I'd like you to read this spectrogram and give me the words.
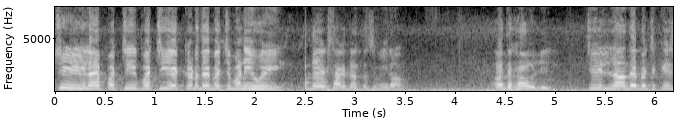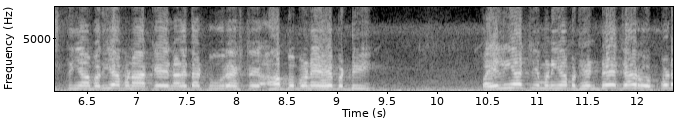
ਝੀਲ ਹੈ 25 25 ਏਕੜ ਦੇ ਵਿੱਚ ਬਣੀ ਹੋਈ। ਦੇਖ ਸਕਦੇ ਹੋ ਤਸਵੀਰਾਂ। ਆ ਦਿਖਾਓ ਜੀ। ਝੀਲਾਂ ਦੇ ਵਿੱਚ ਕਿਸ਼ਤੀਆਂ ਵਧੀਆ ਬਣਾ ਕੇ, ਨਾਲੇ ਤਾਂ ਟੂਰਿਸਟ ਹੱਬ ਬਣੇ ਇਹ ਵੱਡੀ। ਪਹਿਲੀਆਂ ਚਿਮਣੀਆਂ ਬਠਿੰਡੇ ਜਾਂ ਰੋਪੜ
